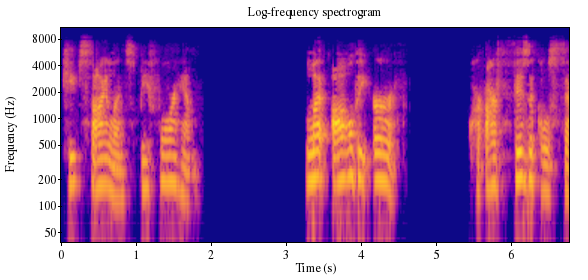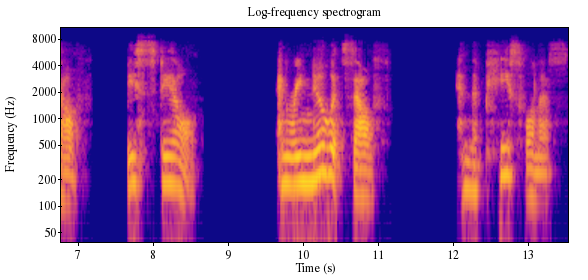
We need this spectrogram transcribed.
keep silence before him. Let all the earth or our physical self be still and renew itself in the peacefulness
